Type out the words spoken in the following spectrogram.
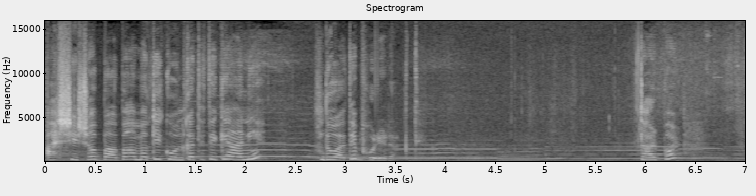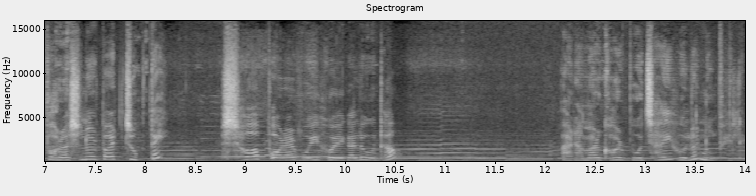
আর সেসব বাবা আমাকে কলকাতা থেকে আনিয়ে দোয়াতে ভরে রাখতে তারপর পড়াশোনার পাঠ চুকতেই সব পড়ার বই হয়ে গেল উধাও। আর আমার ঘর বোঝাই হলো নুভেলে।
